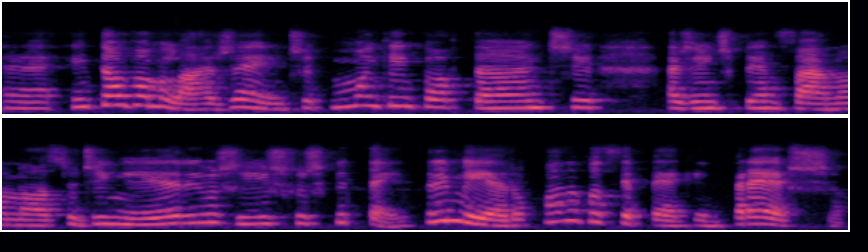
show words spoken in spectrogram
é, então vamos lá, gente. Muito importante a gente pensar no nosso dinheiro e os riscos que tem. Primeiro, quando você pega empréstimo,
